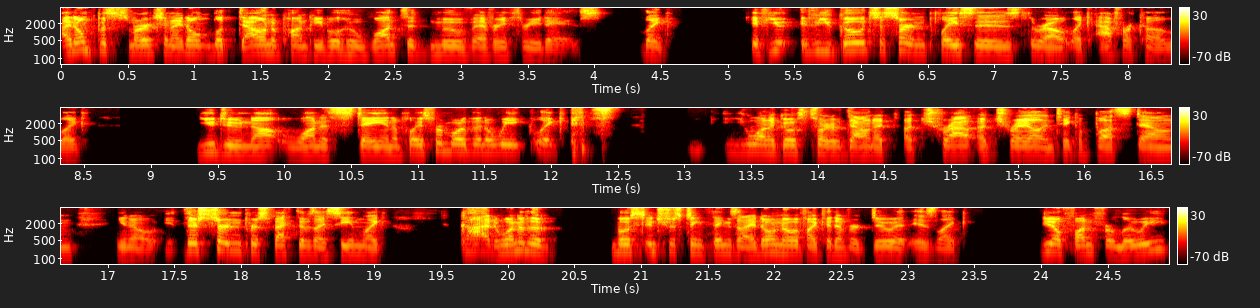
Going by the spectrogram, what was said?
I don't besmirch and I don't look down upon people who want to move every three days like if you if you go to certain places throughout like Africa, like you do not want to stay in a place for more than a week. Like it's you want to go sort of down a a, tra- a trail and take a bus down. You know, there's certain perspectives I've seen. Like, God, one of the most interesting things, and I don't know if I could ever do it, is like, you know, FunForLouis,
